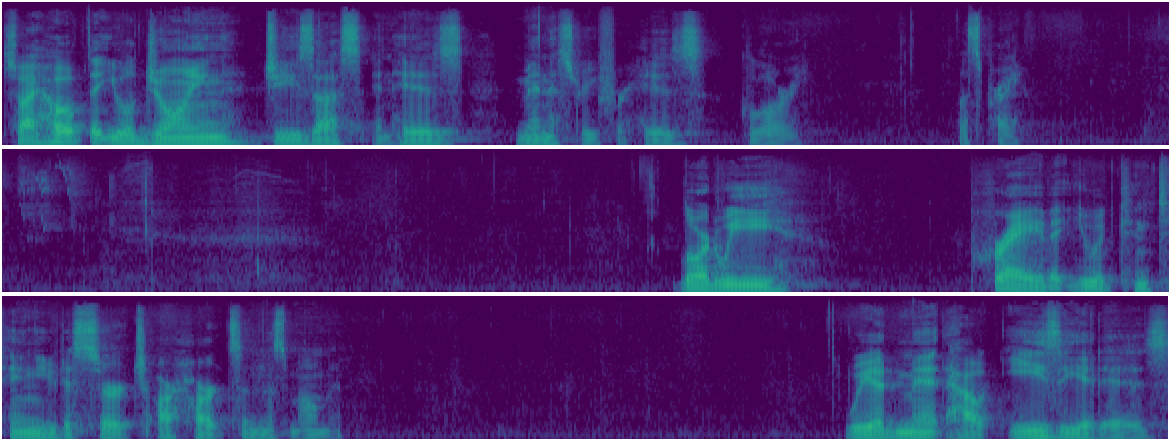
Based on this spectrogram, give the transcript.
So I hope that you will join Jesus in his ministry for his glory. Let's pray. Lord, we pray that you would continue to search our hearts in this moment. We admit how easy it is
